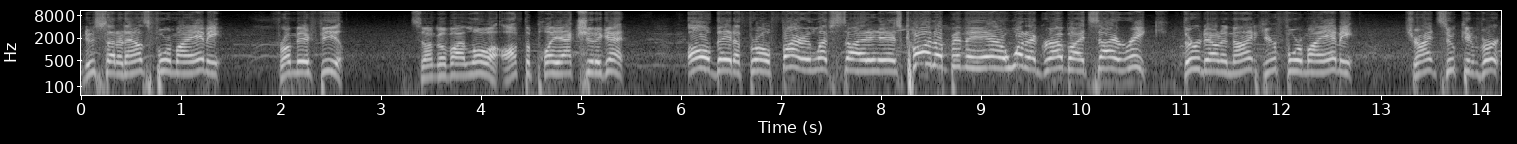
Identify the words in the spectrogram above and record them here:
New set of downs for Miami from midfield. Tagovailoa off the play action again. All day to throw. Fire left side it is. Caught up in the air. What a grab by Tyreek. Third down and nine here for Miami. Trying to convert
